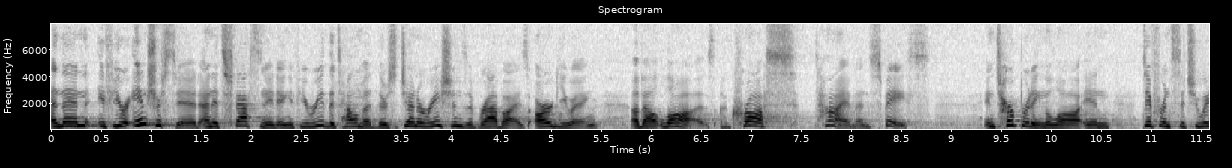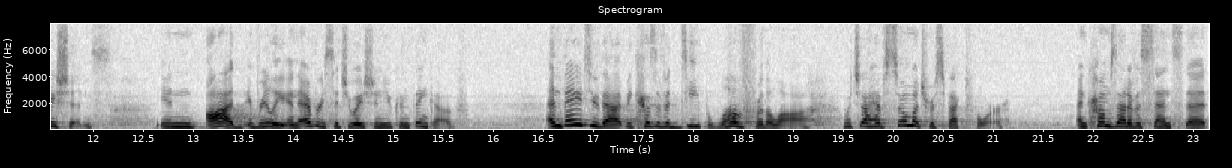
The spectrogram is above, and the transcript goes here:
And then, if you're interested, and it's fascinating, if you read the Talmud, there's generations of rabbis arguing about laws across time and space, interpreting the law in different situations, in odd, really, in every situation you can think of. And they do that because of a deep love for the law, which I have so much respect for, and comes out of a sense that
